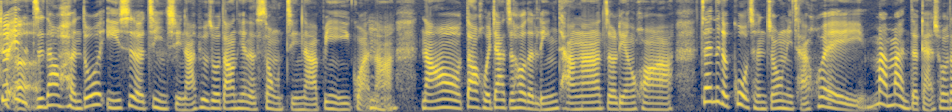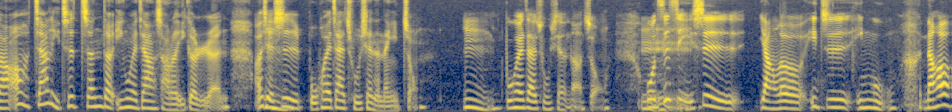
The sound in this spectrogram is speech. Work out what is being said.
就一直直到很多仪式的进行啊，譬如说当天的诵经啊、殡仪馆啊，然后到回家之后的灵堂啊、折莲花啊，在那个过程中，你才会慢慢的感受到，哦，家里是真的因为这样少了一个人，而且是不会再出现的那一种。嗯，不会再出现的那种。嗯我自己是养了一只鹦鹉，然后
